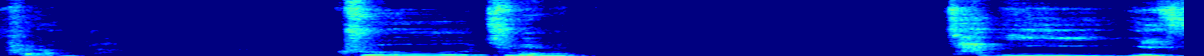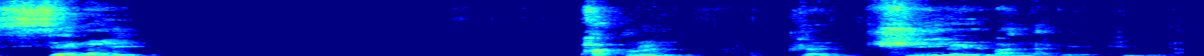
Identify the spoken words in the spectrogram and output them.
살아갑니다. 그 중에는 자기 일생을 바꾸는 그런 귀인을 만나게 됩니다.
